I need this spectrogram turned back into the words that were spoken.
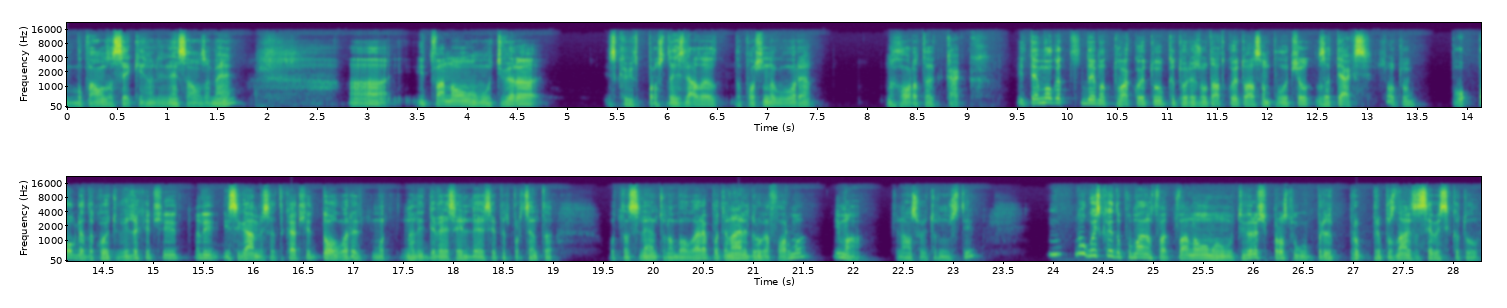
буквално за всеки, нали? не само за мен. А, и това много ме мотивира. Исках просто да изляза, да почна да говоря на хората как. И те могат да имат това, което като резултат, който аз съм получил за тях си. Защото погледа, който виждах е, че нали, и сега мисля така, че долу нали, 90 или 95% от населението на България под една или друга форма има финансови трудности. Много исках да помагам това. Това много ме мотивираше. Просто го припознах за себе си като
